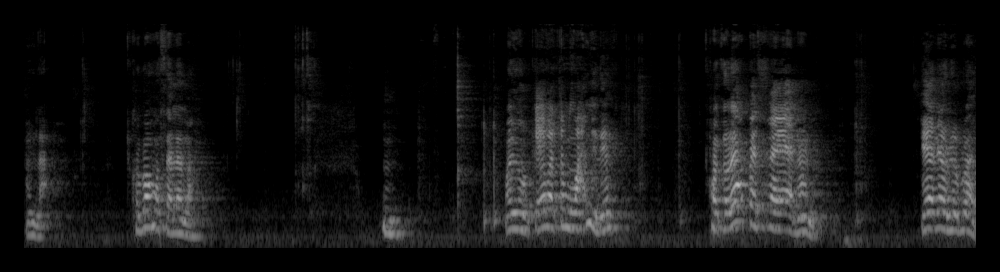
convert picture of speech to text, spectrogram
อันละเขาบอกเขาใส่อะไรหรออืมมันของแกว่าจังหวะอยู่เนี่ยคอยก็แล้วไปแซ่นั่นแกะแล้วเรียบร้อย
